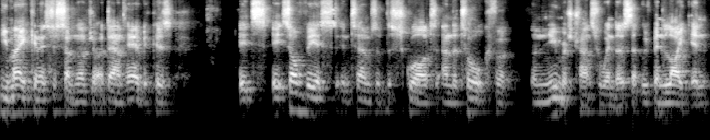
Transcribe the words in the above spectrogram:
you make, and it's just something I've jotted down here because it's it's obvious in terms of the squad and the talk for the numerous transfer windows that we've been light in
